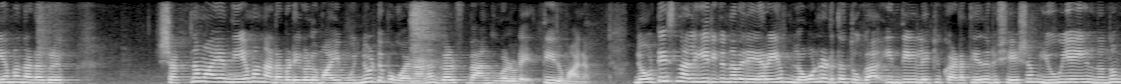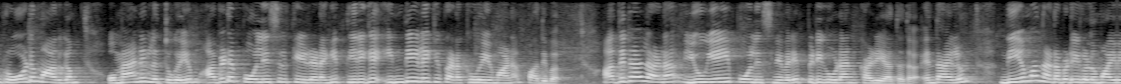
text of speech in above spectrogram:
നിയമ നടപടി ശക്തമായ നിയമ നടപടികളുമായി മുന്നോട്ടു പോകാനാണ് ഗൾഫ് ബാങ്കുകളുടെ തീരുമാനം. നോട്ടീസ് നൽകിയിരിക്കുന്നവരേറെയും ലോൺ എടുത്ത തുക ഇന്ത്യയിലേക്ക് കടത്തിയതിനു ശേഷം യു എയിൽ നിന്നും റോഡ് മാർഗം ഒമാനിലെത്തുകയും അവിടെ പോലീസിൽ കീഴടങ്ങി തിരികെ ഇന്ത്യയിലേക്ക് കടക്കുകയുമാണ് പതിവ്. അതിനാലാണ് യു എ ഇ പോലീസിന് പിടികൂടാൻ കഴിയാത്തത്. എന്തായാലും നിയമ നടപടികളുമായി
